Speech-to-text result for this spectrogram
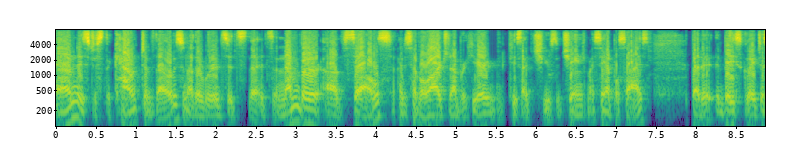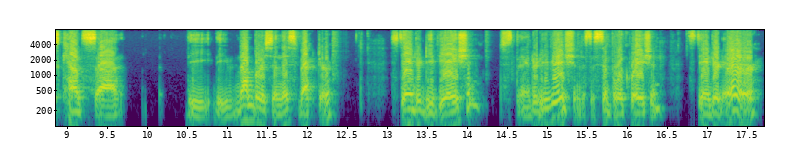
n is just the count of those. In other words, it's the, it's the number of cells. I just have a large number here in case I choose to change my sample size. But it, it basically just counts uh, the, the numbers in this vector. Standard deviation, standard deviation, just a simple equation. Standard error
